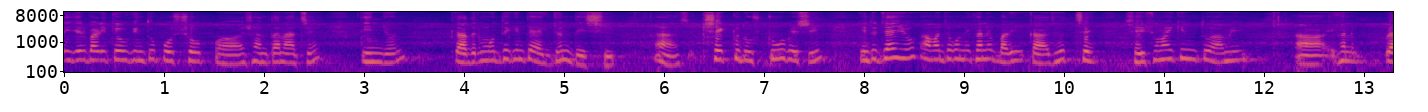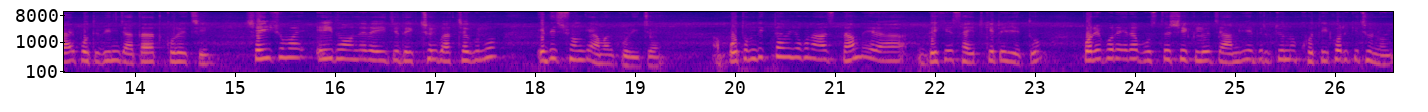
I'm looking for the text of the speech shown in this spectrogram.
নিজের বাড়িতেও কিন্তু পোষ্য সন্তান আছে। তিনজন, তাদের মধ্যে কিন্তু একজন দেশি। হ্যাঁ সে একটু দুষ্টুও বেশি। কিন্তু যাই হোক, আমার যখন এখানে বাড়ির কাজ হচ্ছে, সেই সময় কিন্তু আমি এখানে প্রায় প্রতিদিন যাতায়াত করেছি। সেই সময় এই ধরনের এই যে দেখছ এই বাচ্চাগুলো, এদের সঙ্গে আমার পরিচয়। প্রথম দিকটা আমি যখন আসতাম, এরা দেখে সাইড কেটে যেত। পরে পরে এরা বুঝতে শিখলো যে আমি এদের জন্য ক্ষতিকর কিছু নই।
